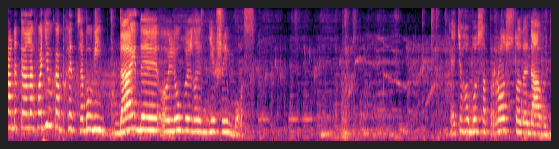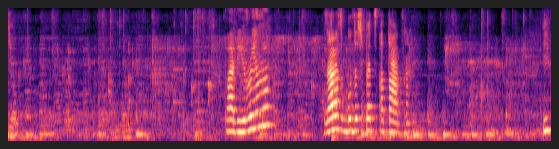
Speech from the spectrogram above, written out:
Коли я грав на телефоні це був мій найнеулюбленіший бос. Я цього боса просто ненавидів. Паріруємо. Зараз буде спецатака. І.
